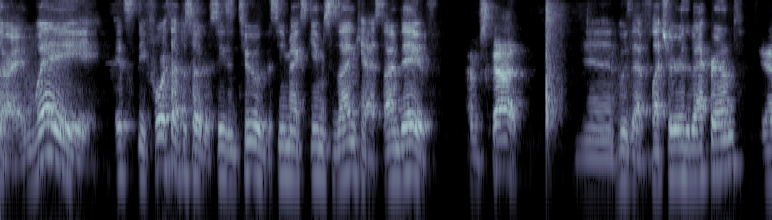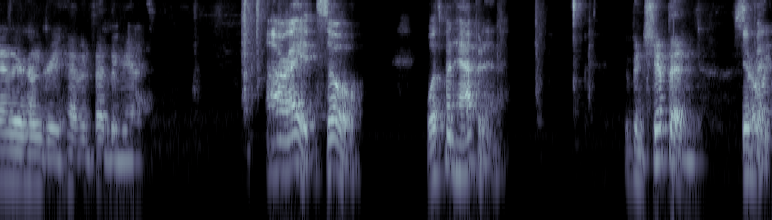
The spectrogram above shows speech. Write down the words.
all right. Way, it's the fourth episode of season two of the CMX Games Design Cast. I'm Dave. I'm Scott. And who's that? Fletcher in the background? Yeah, they're hungry. Haven't fed them yet. All right. So, what's been happening? We've been shipping. Shipping. many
